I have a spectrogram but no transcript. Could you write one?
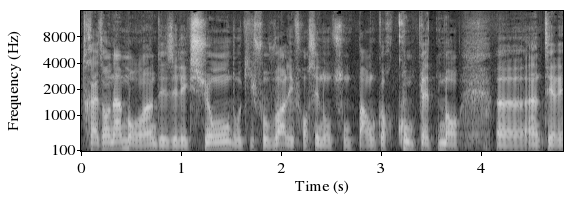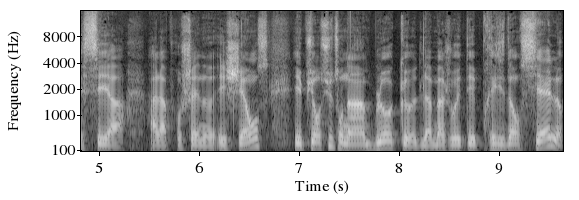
très en amont hein, des élections, donc il faut voir, les Français ne sont pas encore complètement euh, intéressés à, la prochaine échéance. Et puis ensuite, on a un bloc de la majorité présidentielle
